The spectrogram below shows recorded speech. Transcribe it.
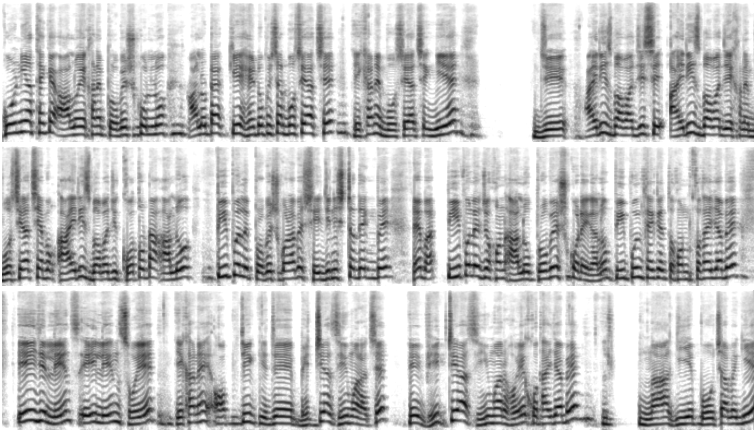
কর্নিয়া থেকে আলো এখানে প্রবেশ করল। আলোটা কে? হেড অফিসার বসে আছে। এখানে বসে আছে গিয়ে যে আইরিস বাবাজি, সে আইরিস বাবাজি এখানে বসে আছে এবং আইরিস বাবাজি কতটা আলো পিপলে প্রবেশ করাবে সেই জিনিসটা দেখবে। এবার পিপলে যখন আলো প্রবেশ করে গেল, পিপল থেকে তখন কোথায় যাবে? এই যে লেন্স, এই লেন্স হয়ে এখানে অপটিক যে ভিট্রিয়াস হিউমার আছে, এই ভিট্রিয়াস হিউমার হয়ে কোথায় যাবে? না গিয়ে পৌঁছাবে গিয়ে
